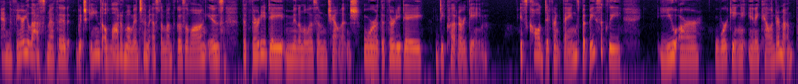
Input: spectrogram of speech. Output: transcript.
And the very last method, which gains a lot of momentum as the month goes along, is the 30 day minimalism challenge or the 30 day declutter game. It's called different things, but basically, you are working in a calendar month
